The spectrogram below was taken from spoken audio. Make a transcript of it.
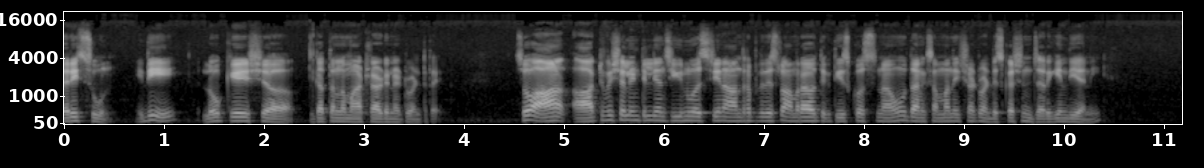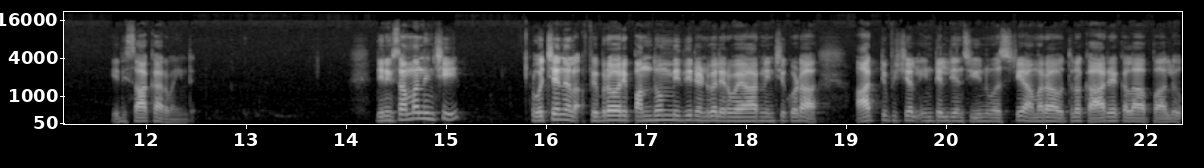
very soon ఇది లోకేష్ uh, గతంలో మాట్లాడినటువంటిది. సో ఆర్టిఫిషియల్ ఇంటెలిజెన్స్ యూనివర్సిటీని ఆంధ్రప్రదేశ్లో అమరావతికి తీసుకొస్తున్నాము. దానికి సంబంధించినటువంటి డిస్కషన్ జరిగింది అని ఇది సాకారమైంది. దీనికి సంబంధించి వచ్చే నెల ఫిబ్రవరి పంతొమ్మిది రెండు వేల ఇరవై ఆరు నుంచి కూడా ఆర్టిఫిషియల్ ఇంటెలిజెన్స్ యూనివర్సిటీ అమరావతిలో కార్యకలాపాలు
